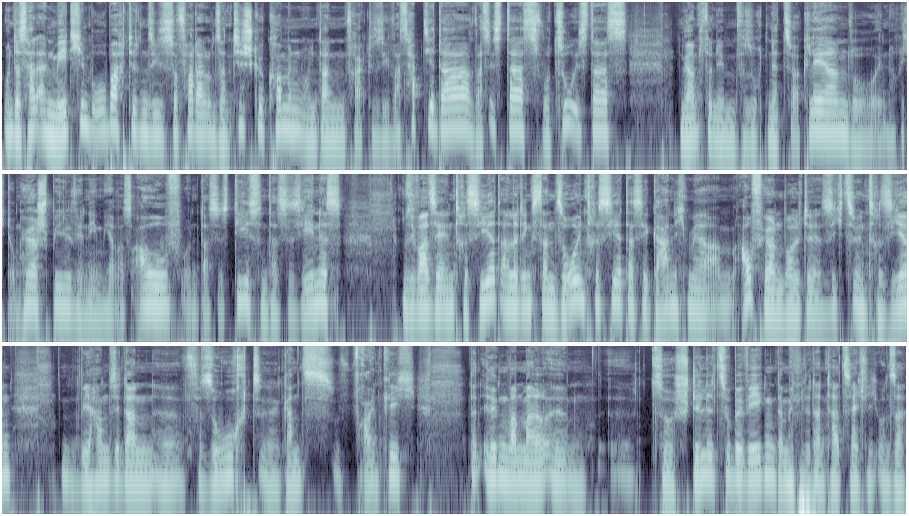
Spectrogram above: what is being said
Und das hat ein Mädchen beobachtet und sie ist sofort an unseren Tisch gekommen und dann fragte sie, was habt ihr da? Was ist das? Wozu ist das? Wir haben es dann eben versucht nett zu erklären, so in Richtung Hörspiel, wir nehmen hier was auf und das ist dies und das ist jenes. Und sie war sehr interessiert, allerdings dann so interessiert, dass sie gar nicht mehr ähm, aufhören wollte, sich zu interessieren. Wir haben sie dann äh, versucht, äh, ganz freundlich dann irgendwann mal ähm, äh, zur Stille zu bewegen, damit wir dann tatsächlich unser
